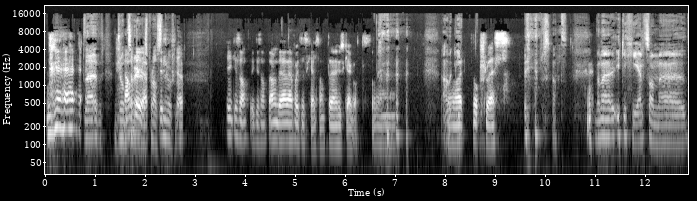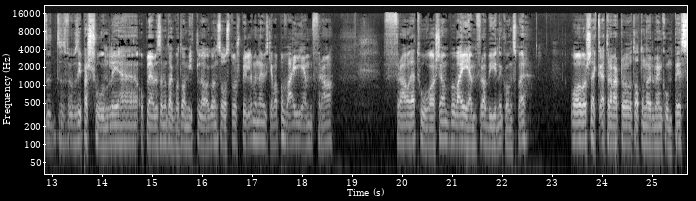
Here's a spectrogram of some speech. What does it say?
Det er John Ja, Severus-plassen i. Oslo. Ikke sant, ikke sant. Ja, men det, det er faktisk helt sant, det husker jeg godt. Så det, Ja, det var Oslo S. ikke sant. Men eh, ikke helt samme si, personlige eh, opplevelse med tanke på at det var mitt lag og en så stor spiller, men jeg husker jeg var på vei hjem fra, fra og det er to år siden, på vei hjem fra byen i Kongsberg. Og sjekka etter å ha vært og tatt en øl med en kompis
